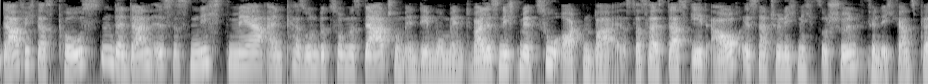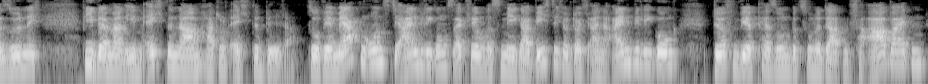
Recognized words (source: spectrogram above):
darf ich das posten, denn dann ist es nicht mehr ein personenbezogenes Datum in dem Moment, weil es nicht mehr zuordnenbar ist. Das heißt, das geht auch, ist natürlich nicht so schön, finde ich ganz persönlich, wie wenn man eben echte Namen hat und echte Bilder. So, wir merken uns, die Einwilligungserklärung ist mega wichtig und durch eine Einwilligung dürfen wir personenbezogene Daten verarbeiten.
